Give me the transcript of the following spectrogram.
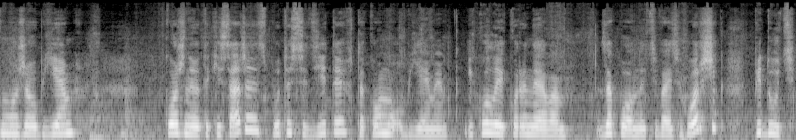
може об'єм. Кожний отакий саджанець буде сидіти в такому об'ємі. І коли коренева заповнить весь горщик, підуть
